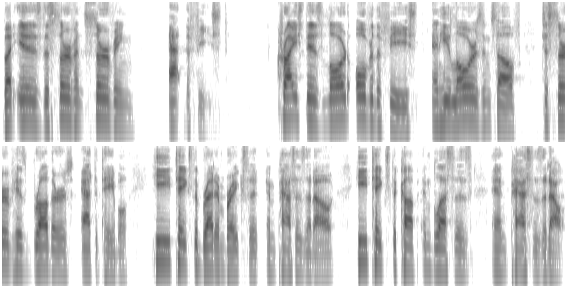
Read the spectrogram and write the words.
but is the servant serving at the feast. Christ is Lord over the feast, and he lowers himself to serve his brothers at the table. He takes the bread and breaks it and passes it out. He takes the cup and blesses and passes it out.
